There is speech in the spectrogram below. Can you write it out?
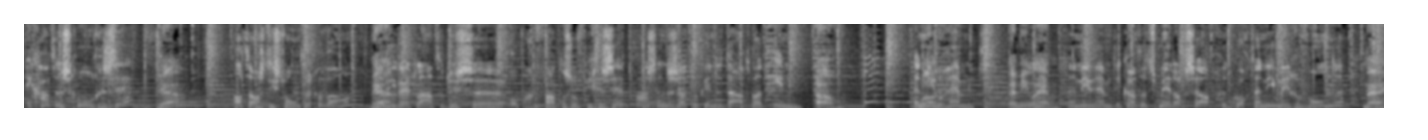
ik had een schoen gezet. Ja? Althans, die stond er gewoon. Ja. En die werd later dus eh, opgevat alsof hij gezet was. En er zat ook inderdaad wat in. Oh, Een Wow. nieuw hemd. een nieuw hemd. Een nieuw hemd. Ik had het smiddag zelf gekocht en niet meer gevonden. Nee.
